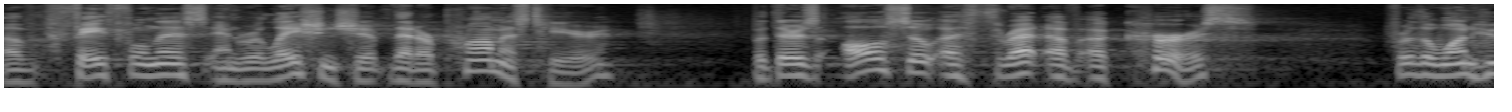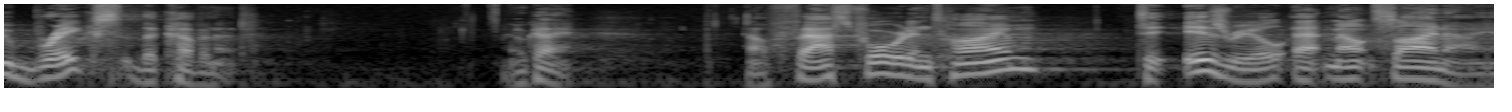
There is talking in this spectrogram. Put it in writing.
of faithfulness and relationship that are promised here, but there's also a threat of a curse for the one who breaks the covenant. Okay, now, fast forward in time to Israel at Mount Sinai.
